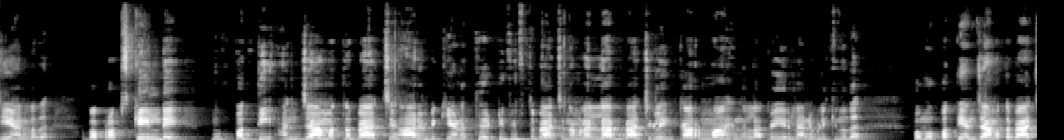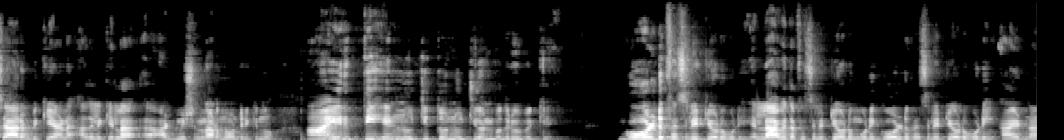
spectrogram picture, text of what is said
ചെയ്യാനുള്ളത്. അപ്പോൾ പ്രപ് സ്കെയിലിന്റെ മുപ്പത്തി അഞ്ചാമത്തെ ബാച്ച് ആരംഭിക്കുകയാണ്. തേർട്ടി ഫിഫ്ത്ത് ബാച്ച് നമ്മളെല്ലാ ബാച്ചുകളെയും കർമ്മ എന്നുള്ള പേരിലാണ് വിളിക്കുന്നത്. ഇപ്പോൾ മുപ്പത്തി അഞ്ചാമത്തെ ബാച്ച് ആരംഭിക്കുകയാണ്. അതിലേക്കുള്ള അഡ്മിഷൻ നടന്നുകൊണ്ടിരിക്കുന്നു. ആയിരത്തി എണ്ണൂറ്റി തൊണ്ണൂറ്റി ഒൻപത് രൂപയ്ക്ക് ഗോൾഡ് ഫെസിലിറ്റിയോട് കൂടി എല്ലാവിധ ഫെസിലിറ്റിയോടും കൂടി ഗോൾഡ് ഫെസിലിറ്റിയോട് കൂടി ആയിരുന്നു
